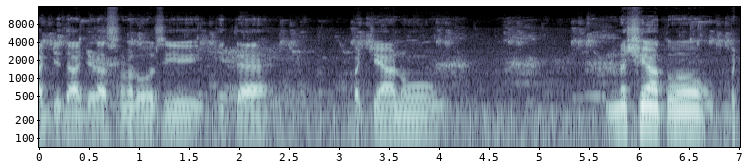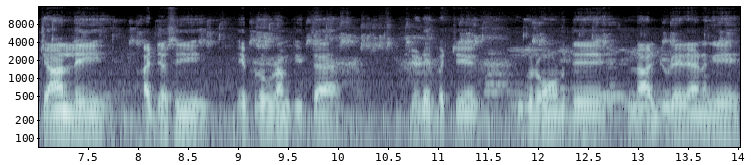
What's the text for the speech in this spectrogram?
ਅੱਜ ਦਾ ਜਿਹੜਾ ਸਮਾਰੋਹ ਅਸੀਂ ਕੀਤਾ ਬੱਚਿਆਂ ਨੂੰ ਨਸ਼ਿਆਂ ਤੋਂ ਬਚਾਉਣ ਲਈ ਅੱਜ ਅਸੀਂ ਇਹ ਪ੍ਰੋਗਰਾਮ ਕੀਤਾ ਹੈ। ਜਿਹੜੇ ਬੱਚੇ ਗਰਾਊਂਡ ਦੇ ਨਾਲ ਜੁੜੇ ਰਹਿਣਗੇ,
